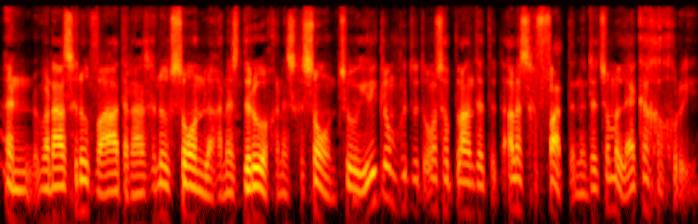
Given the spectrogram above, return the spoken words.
En want daar's genoeg water, daar's genoeg sonlig en is droog en is gesond. So hierdie klomp goed wat ons geplant het, het alles gevat en dit het, het sommer lekker gegroei.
